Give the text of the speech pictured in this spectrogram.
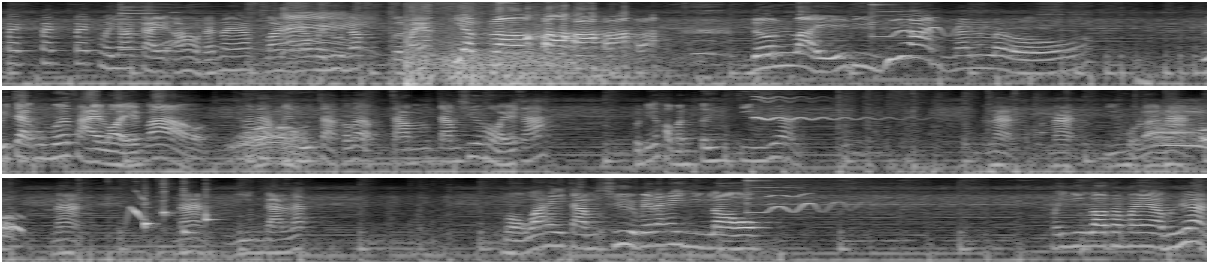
แป๊กแป๊กแป๊กระยะไกลอ้าวด้านหน้าครับว่าไงครับวัยรุ่นครับเปิดไหมครับเทียบร้อยโดนไหลดีเพื่อนนั่นเหรอรู้จักอุเมอร์สายลอยเปล่าถ้าแบบไม่รู้จักก็แบบจำจำชื่อเขาไว้ซะคนนี้เขามันตึงจริงเพื่อน นั่นนั่นยิงผมแล้วนั่นนั่นนั่นยิงกันแล้วบอกว่าให้จำชื่อไม่ได้ให้ยิงเรามายิงเราทำไมอะเพื่อน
